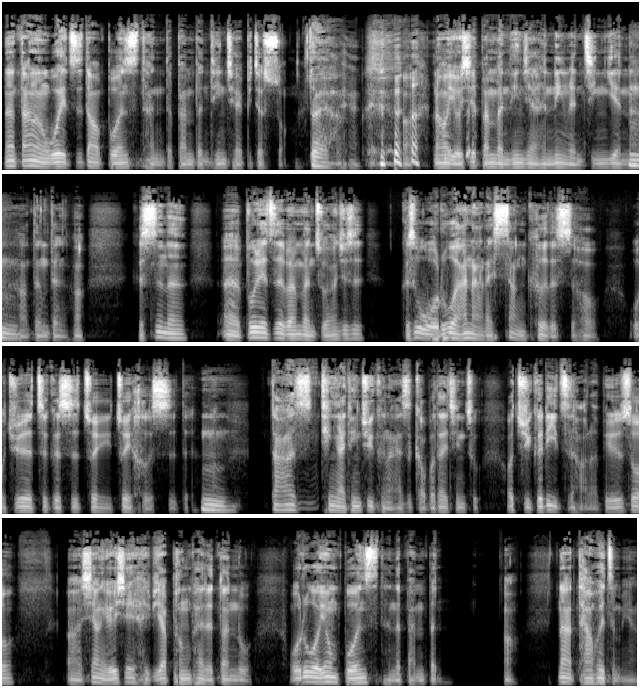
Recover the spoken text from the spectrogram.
那当然，我也知道伯恩斯坦的版本听起来比较爽啊，对啊，啊然后有些版本听起来很令人惊艳啊等等哈。可是呢，呃，布列兹的版本主要就是，可是我如果要拿来上课的时候，我觉得这个是最最合适的。嗯大家听来听去可能还是搞不太清楚。我举个例子好了，比如说，呃，像有一些比较澎湃的段落，我如果用伯恩斯坦的版本啊、那他会怎么样？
